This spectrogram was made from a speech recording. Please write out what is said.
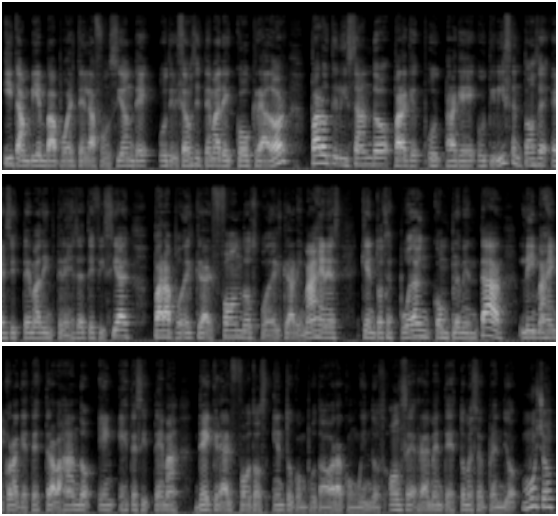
y también va a poder tener la función de utilizar un sistema de co-creador para utilizando para que para que utilice entonces el sistema de inteligencia artificial para poder crear fondos, poder crear imágenes que entonces puedan complementar la imagen con la que estés trabajando en este sistema de crear fotos en tu computadora con Windows 11. Realmente esto me sorprendió mucho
